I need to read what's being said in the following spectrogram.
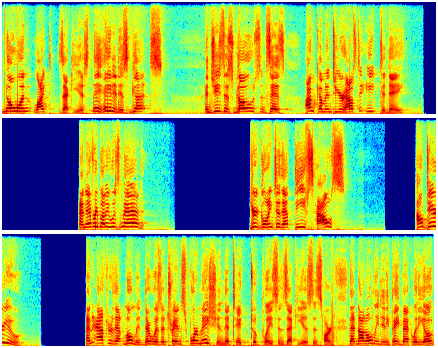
No one liked Zacchaeus, they hated his guts. And Jesus goes and says, I'm coming to your house to eat today. And everybody was mad. You're going to that thief's house? How dare you? And after that moment, there was a transformation that take, took place in Zacchaeus' heart. That not only did he pay back what he owed,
